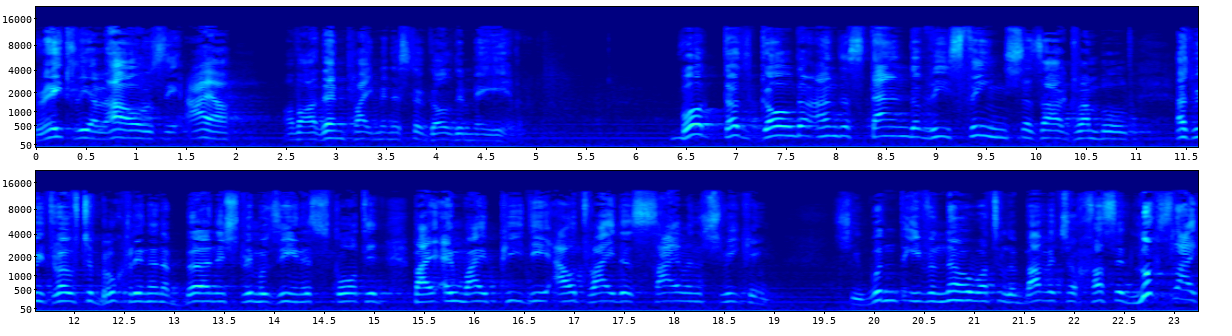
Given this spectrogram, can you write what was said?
greatly aroused the ire of our then Prime Minister Golda Meir. What does Golda understand of these things? Shazar grumbled as we drove to Brooklyn in a burnished limousine escorted by NYPD outriders, sirens shrieking. She wouldn't even know what a Lubavitcher Chassid looks like,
